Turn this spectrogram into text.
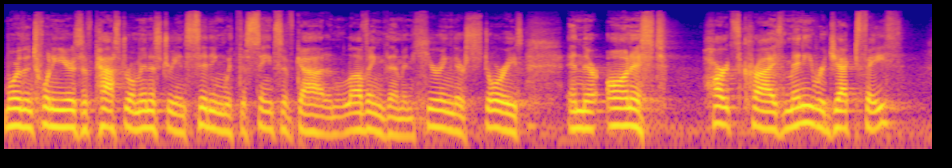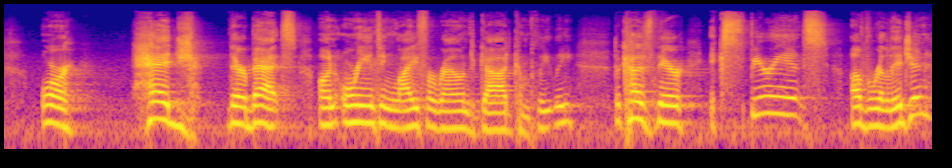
more than 20 years of pastoral ministry and sitting with the saints of God and loving them and hearing their stories and their honest heart's cries. Many reject faith or hedge their bets on orienting life around God completely because their experience of religion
